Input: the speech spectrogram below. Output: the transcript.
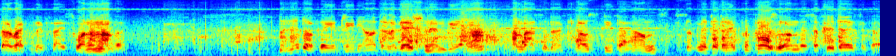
directly face one another. The head of the GDR delegation in Vienna, Ambassador Klaus-Dieter Ernst, submitted a proposal on this a few days ago.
